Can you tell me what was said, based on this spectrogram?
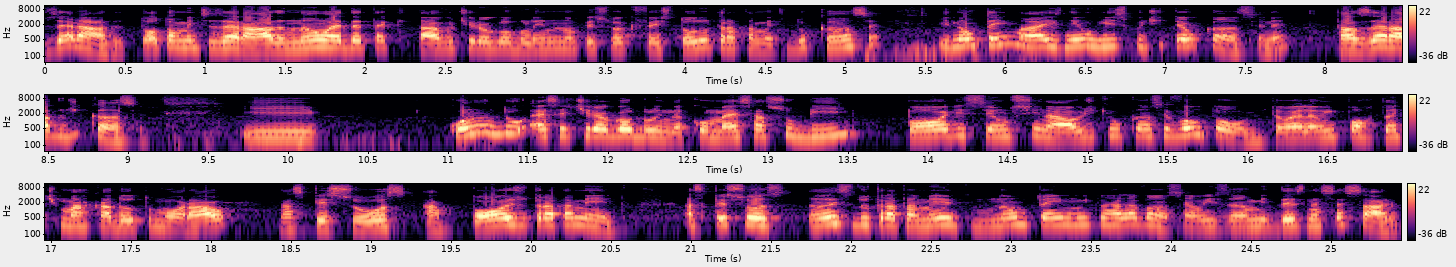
zerada, totalmente zerada. Não é detectável tiroglobulina numa pessoa que fez todo o tratamento do câncer e não tem mais nenhum risco de ter o câncer, né? Está zerado de câncer. E quando essa tiroglobulina começa a subir, pode ser um sinal de que o câncer voltou. Então, ela é um importante marcador tumoral nas pessoas após o tratamento. As pessoas antes do tratamento não tem muita relevância, é um exame desnecessário.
